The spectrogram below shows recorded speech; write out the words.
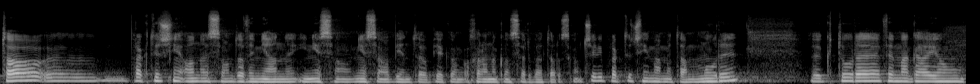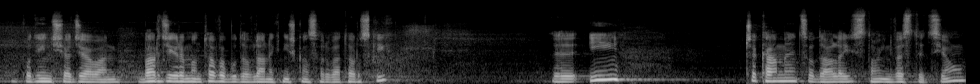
to y, praktycznie one są do wymiany i nie są, nie są objęte opieką ochroną konserwatorską. Czyli praktycznie mamy tam mury, y, które wymagają podjęcia działań bardziej remontowo-budowlanych niż konserwatorskich. Y, I czekamy, co dalej z tą inwestycją.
